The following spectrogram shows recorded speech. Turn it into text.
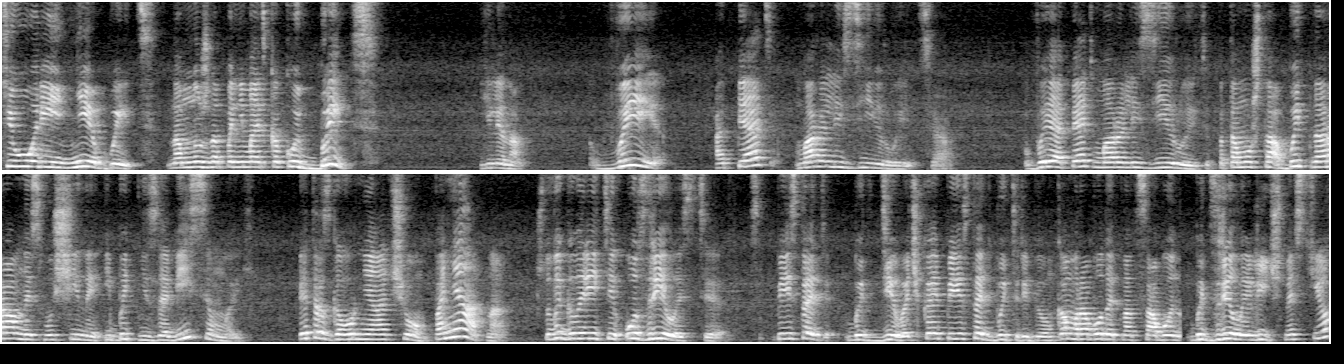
теории не быть. Нам нужно понимать, какой быть. Елена, вы опять морализируете. Вы опять морализируете, потому что быть на равной с мужчиной и быть независимой, это разговор ни о чем. Понятно, что вы говорите о зрелости, перестать быть девочкой, перестать быть ребенком, работать над собой, быть зрелой личностью.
